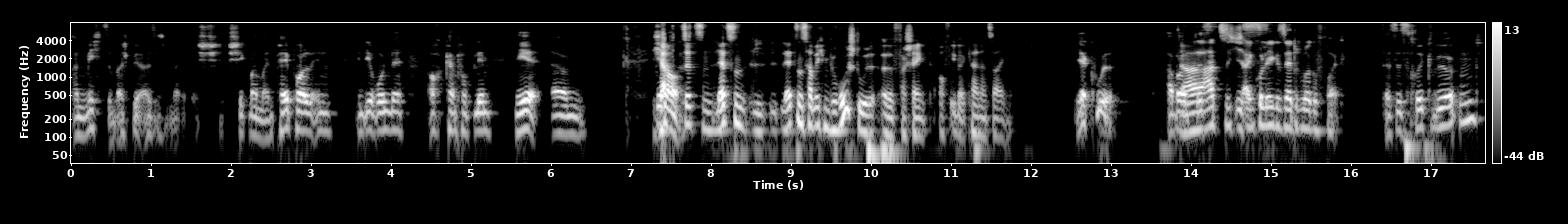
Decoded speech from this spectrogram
an mich zum Beispiel. Also ich, ich schicke mal mein PayPal in, in die Runde, auch kein Problem. Nee, ähm, ich genau. habe letztens, letztens, habe ich einen Bürostuhl äh, verschenkt auf eBay Kleinanzeigen. Ja, cool. Aber da hat sich ist, ein Kollege sehr drüber gefreut. Das ist rückwirkend.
